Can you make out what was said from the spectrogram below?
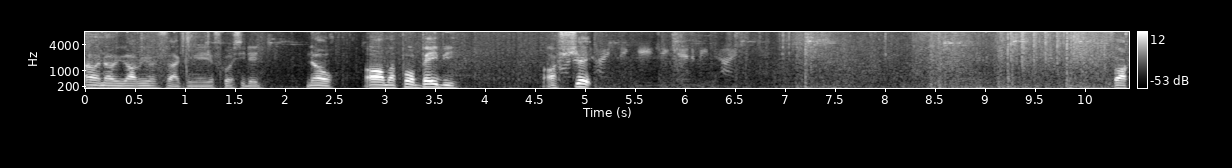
Oh no, he got me with a grenade. Of course he did. No. Oh, my poor baby. Oh shit. Fuck.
